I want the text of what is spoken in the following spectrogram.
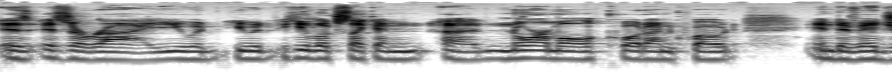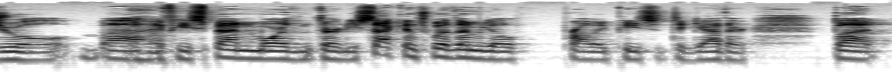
is, is awry. You would you would he looks like a, a normal quote unquote individual. Uh, If you spend more than thirty seconds with him, you'll probably piece it together. But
